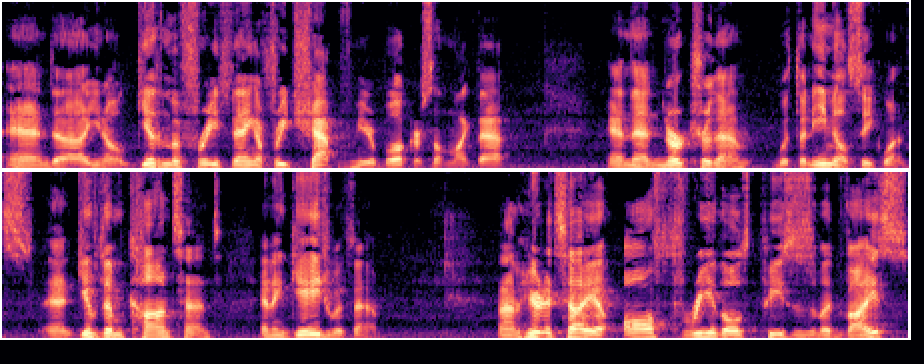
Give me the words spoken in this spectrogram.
and uh, you know, give them a free thing, a free chapter from your book or something like that, and then nurture them with an email sequence and give them content and engage with them. And I'm here to tell you, all three of those pieces of advice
